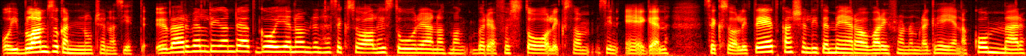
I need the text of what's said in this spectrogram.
Och ibland så kan det nog kännas jätteöverväldigande att gå igenom den här sexualhistorien, att man börjar förstå liksom sin egen sexualitet kanske lite mer och varifrån de där grejerna kommer.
